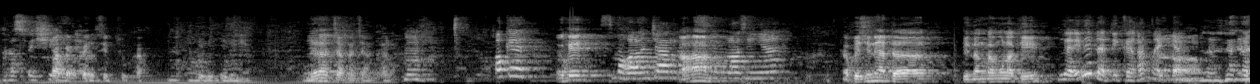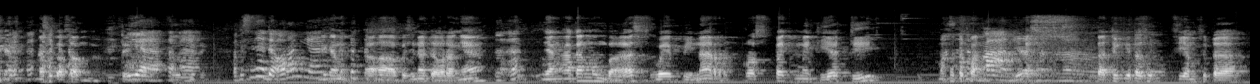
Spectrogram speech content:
Harus facial pakai ya. face shield juga Mm-mm. dulu-dulunya. Ya jaga-jaga lah. Hmm. Oke, Oke, semoga lancar Ah, ah. simulasinya. habis ini ada bintang tamu lagi. Ya ini ada tiga kan naiknya. Ah, ini kan masih kosong. Iya. Habis ini ada orangnya. Ini kan ah, habis ini ada orangnya Heeh. yang akan membahas webinar prospek media di masa Masa depan. depan. Yes. Ah. Tadi kita siang sudah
